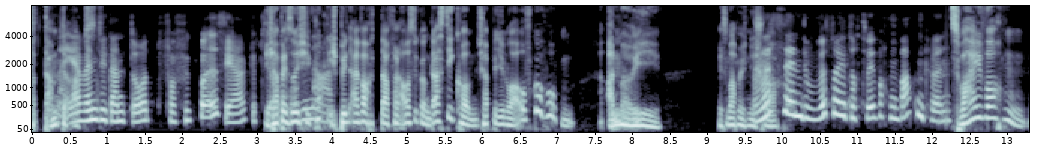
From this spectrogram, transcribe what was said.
Verdammte Naja, Axt. wenn sie dann dort verfügbar ist, ja, gibt es Ich habe jetzt noch nicht geguckt. Ich bin einfach davon ausgegangen, dass die kommt. Ich habe die nur aufgehoben. Anne-Marie, jetzt mach mich nicht Was schwach. denn? Du wirst doch jetzt noch zwei Wochen warten können. Zwei Wochen.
